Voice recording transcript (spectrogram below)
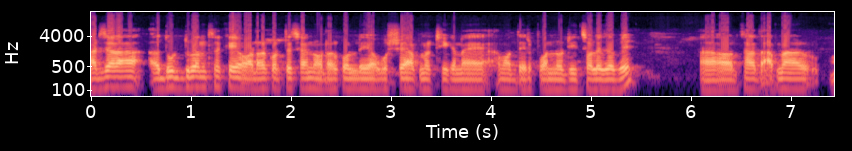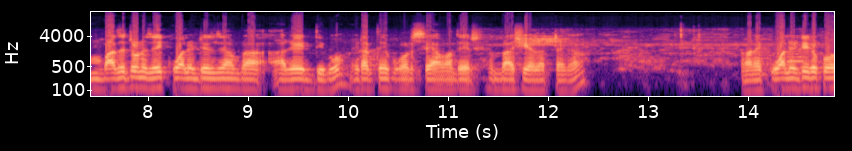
আর যারা দূর দূরান্ত থেকে অর্ডার করতে চান অর্ডার করলে অবশ্যই আপনার ঠিকানায় আমাদের পণ্যটি চলে যাবে। অর্থাৎ আপনার বাজেট অনুযায়ী কোয়ালিটির যে আমরা রেট দিব, এটাতে পড়ছে আমাদের বাইশি হাজার টাকা। মানে কোয়ালিটির উপর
